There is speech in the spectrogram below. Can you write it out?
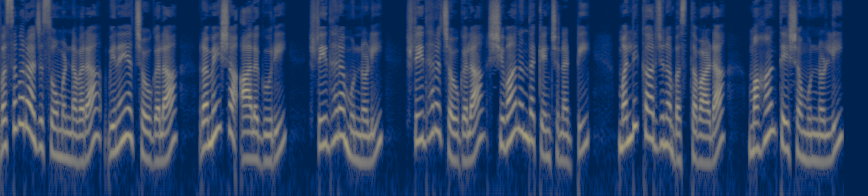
ಬಸವರಾಜ ಸೋಮಣ್ಣವರ, ವಿನಯ ಚೌಗಲ, ರಮೇಶ ಆಲಗೂರಿ, ಶ್ರೀಧರ ಮುನ್ನೊಳಿ, ಶ್ರೀಧರ ಚೌಗಲ, ಶಿವಾನಂದ ಕೆಂಚನಟ್ಟಿ, ಮಲ್ಲಿಕಾರ್ಜುನ ಬಸ್ತವಾಡ, ಮಹಾಂತೇಶ ಮುನ್ನೊಳ್ಳಿ,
